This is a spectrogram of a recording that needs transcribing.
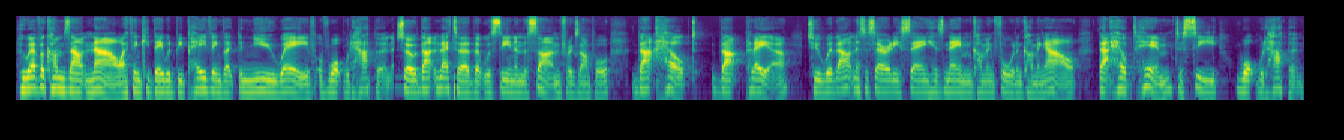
whoever comes out now, I think they would be paving like the new wave of what would happen. So, that letter that was seen in The Sun, for example, that helped that player to without necessarily saying his name and coming forward and coming out that helped him to see what would happen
